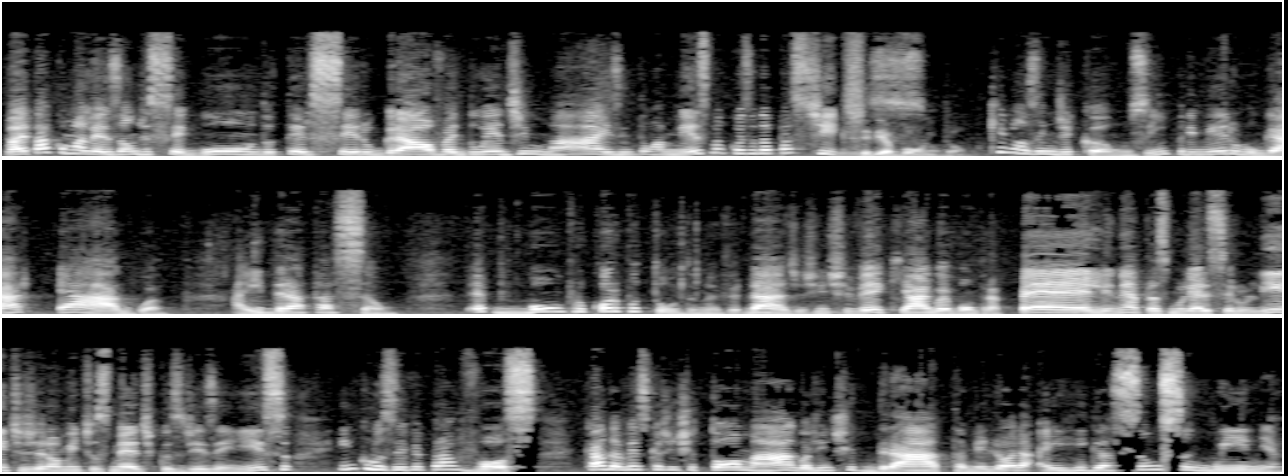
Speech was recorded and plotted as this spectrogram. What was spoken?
vai estar com uma lesão de segundo, terceiro grau, vai doer demais. Então, a mesma coisa da pastilha. O que seria bom, então? O que nós indicamos, em primeiro lugar, é a água, a hidratação é bom para o corpo todo, não é verdade? A gente vê que água é bom para a pele, né? para as mulheres celulite, geralmente os médicos dizem isso, inclusive para a voz. Cada vez que a gente toma água, a gente hidrata, melhora a irrigação sanguínea.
